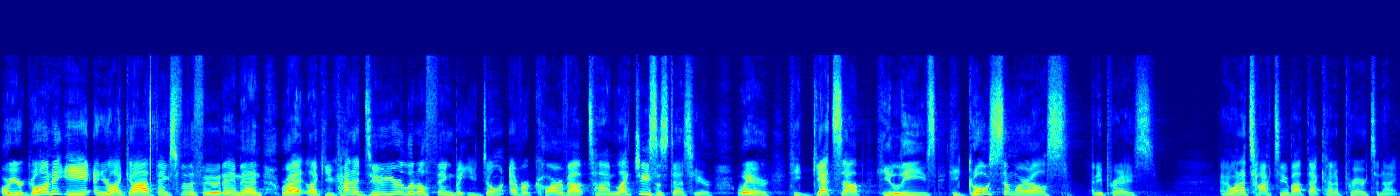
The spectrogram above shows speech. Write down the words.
or you're going to eat and you're like, God, thanks for the food, amen, right? Like you kind of do your little thing, but you don't ever carve out time, like Jesus does here, where he gets up, he leaves, he goes somewhere else, and he prays. And I want to talk to you about that kind of prayer tonight.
